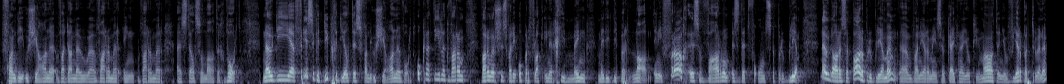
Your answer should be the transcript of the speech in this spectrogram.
van die oseane wat dan nou uh, warmer en warmer uh, stelselmatig word. Nou die uh, vreeslike diep gedeeltes van die oseane word ook natuurlik warm, warmer soos wat die oppervlak energie meng met die dieper laag. En die vraag is waarom is dit vir ons 'n probleem? Nou daar is 'n paar probleme um, wanneer mense nou kyk na jou klimaat en jou weerpatrone.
